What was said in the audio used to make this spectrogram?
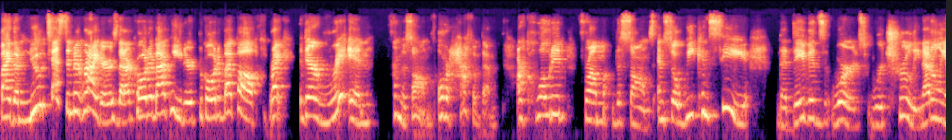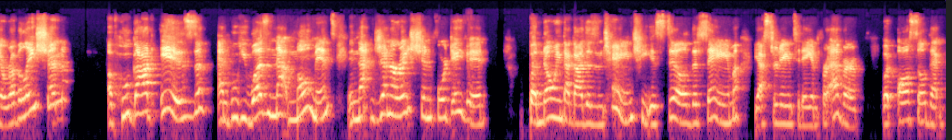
by the New Testament writers, that are quoted by Peter, quoted by Paul, right? They're written from the Psalms. Over half of them are quoted from the Psalms. And so we can see that David's words were truly not only a revelation of who God is and who he was in that moment, in that generation for David, but knowing that God doesn't change, he is still the same yesterday and today and forever, but also that,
